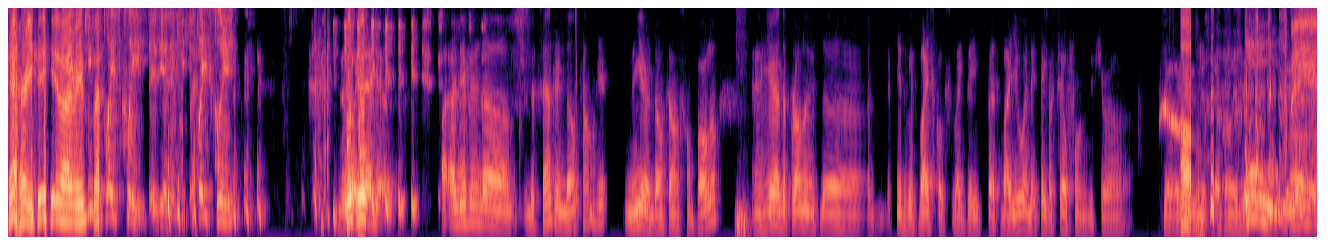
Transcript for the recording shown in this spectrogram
there. You know what I mean? keep So- the place clean. They, they, they keep the place clean. No, yeah, yeah. I I live in the in the center in downtown here, near downtown São Paulo, and here the problem is the, the kids with bicycles. Like they pass by you and they take your cell phone if you're. If you're Oh. using your cell phone like this. Ooh, Yeah. man.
